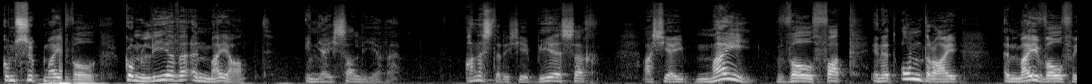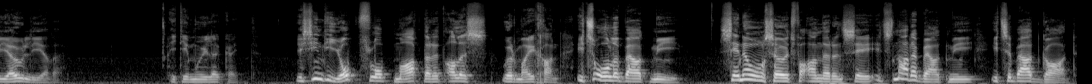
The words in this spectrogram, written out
Kom soek my wil, kom lewe in my hand en jy sal lewe. Anderster is jy besig as jy my wil vat en dit omdraai in my wil vir jou lewe. Het jy moeilikheid? Jy sien die Job flop maak dat dit alles oor my gaan. It's all about me. Sê nou ons sou dit verander en sê it's not about me, it's about God.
